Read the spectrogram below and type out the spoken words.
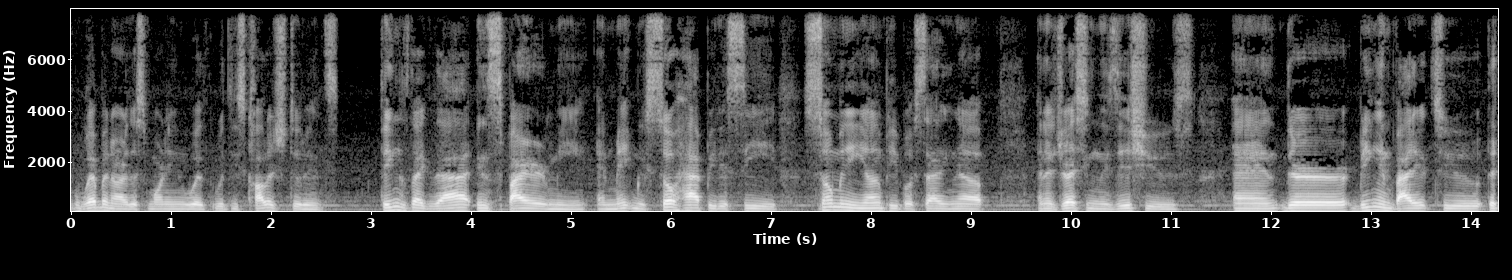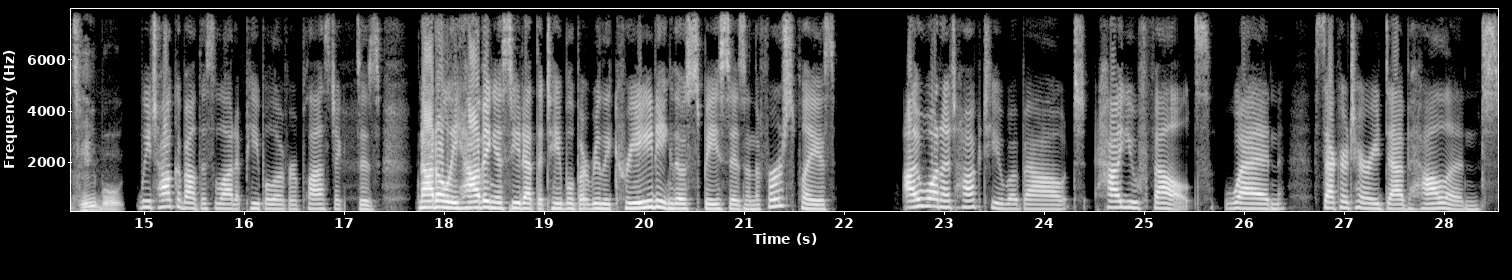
webinar this morning with, with these college students, things like that inspire me and make me so happy to see so many young people standing up and addressing these issues and they're being invited to the table. We talk about this a lot at People Over Plastic is not only having a seat at the table but really creating those spaces in the first place. I want to talk to you about how you felt when Secretary Deb Haaland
